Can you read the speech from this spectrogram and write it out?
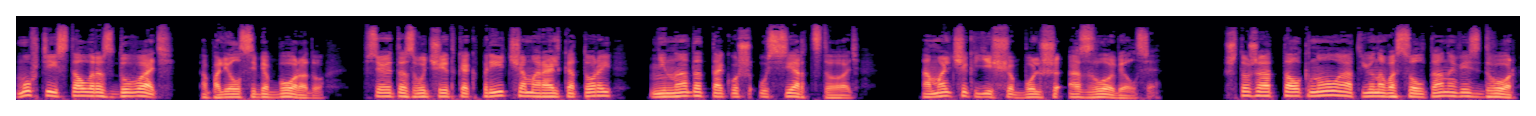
Муфтий стал раздувать, опалил себе бороду. Все это звучит как притча, мораль которой не надо так уж усердствовать. А мальчик еще больше озлобился. Что же оттолкнуло от юного султана весь двор?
